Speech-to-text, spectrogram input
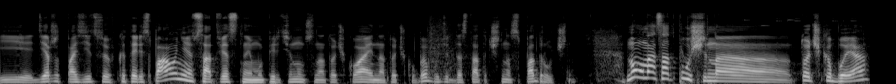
и держит позицию в КТ-респауне. Соответственно, ему перетянуться на точку А и на точку Б будет достаточно сподручно. Ну, у нас отпущена точка Б.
